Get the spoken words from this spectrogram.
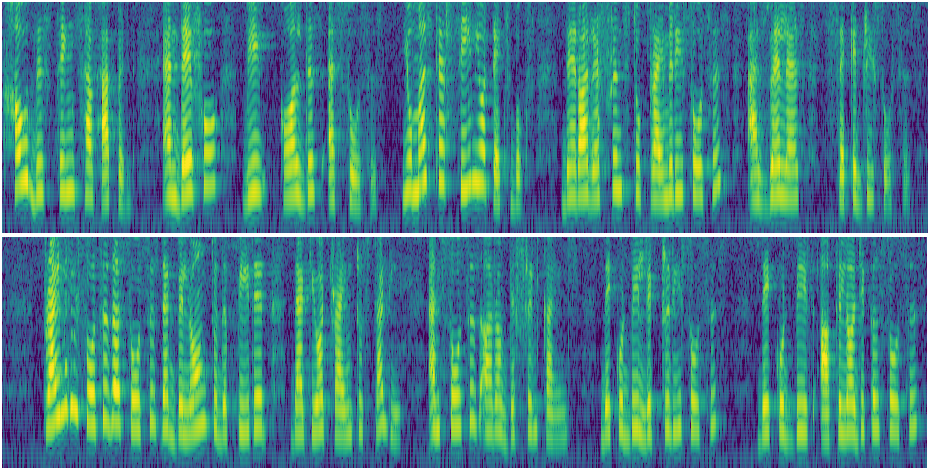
how these things have happened and therefore, we call this as sources. You must have seen your textbooks. There are reference to primary sources as well as secondary sources. Primary sources are sources that belong to the period that you are trying to study and sources are of different kinds. They could be literary sources, they could be archaeological sources,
